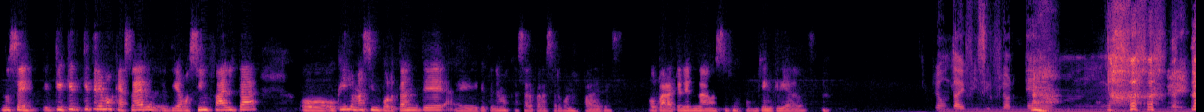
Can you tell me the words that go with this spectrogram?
no sé, ¿qué, qué, tenemos que hacer, digamos, sin falta? ¿O, qué es lo más importante eh, que tenemos que hacer para ser buenos padres? o para tener unos hijos bien criados? Pregunta difícil, Flor. Eh, no,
